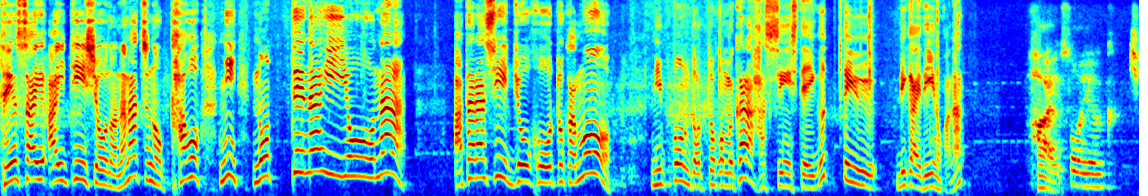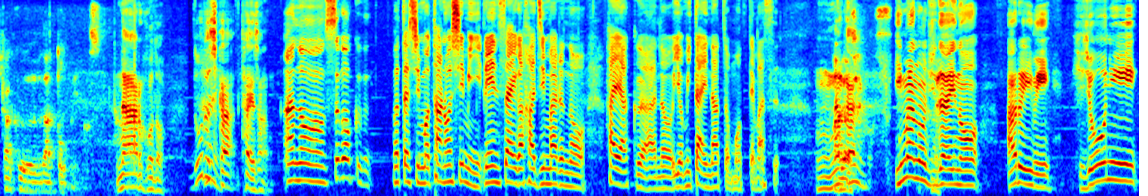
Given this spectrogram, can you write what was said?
天才 IT 賞の7つの顔に載ってないような新しい情報とかも日本ドットコムから発信していくっていう理解でいいのかな？はいそういう企画だと思います。なるほど。どうですか、はい、さん？あのすごく私も楽しみに連載が始まるのを早くあの読みたいなと思ってます、うん、なんか今の時代のある意味非常に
